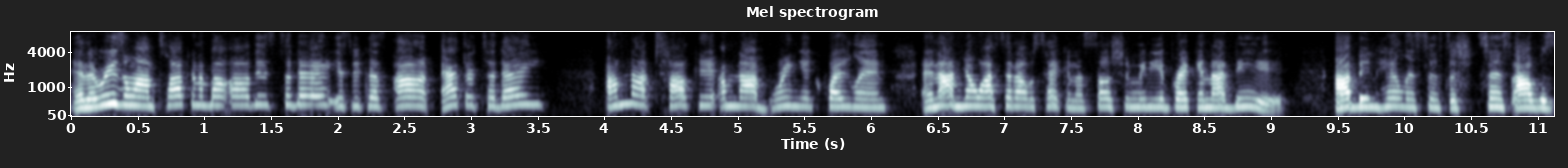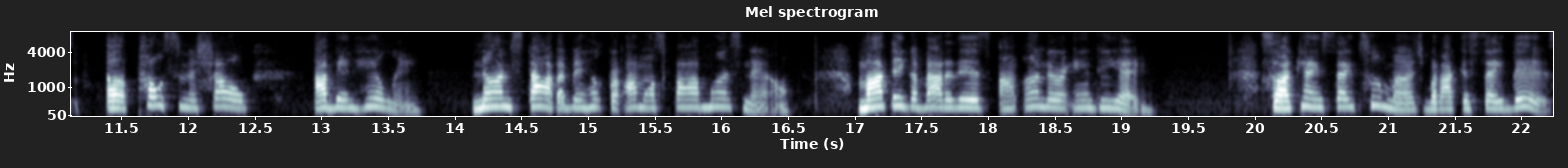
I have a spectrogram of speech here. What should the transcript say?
And the reason why I'm talking about all this today is because I, after today, I'm not talking, I'm not bringing Quaylon. And I know I said I was taking a social media break, and I did. I've been healing since the, since I was uh, posting the show. I've been healing nonstop. I've been healed for almost five months now. My thing about it is I'm under an NDA. So I can't say too much, but I can say this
